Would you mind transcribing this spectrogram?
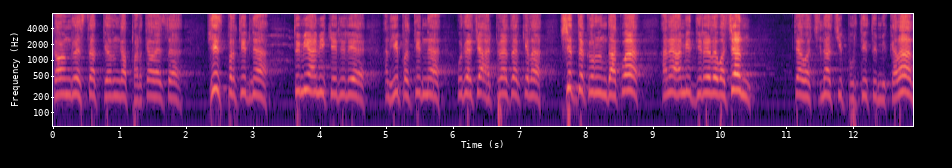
काँग्रेसचा तिरंगा फडकावायचा हीच प्रतिज्ञा तुम्ही आम्ही केलेली आहे. आणि ही प्रतिज्ञा उद्याच्या अठरा तारखेला सिद्ध करून दाखवा आणि आम्ही दिलेलं वचन त्या वचनाची पूर्ती तुम्ही कराल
